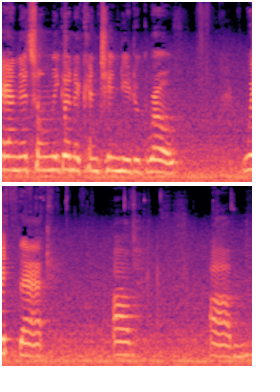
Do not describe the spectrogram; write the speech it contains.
And it's only going to continue to grow with that of um,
